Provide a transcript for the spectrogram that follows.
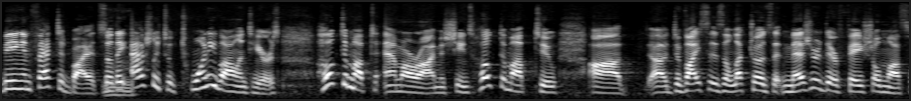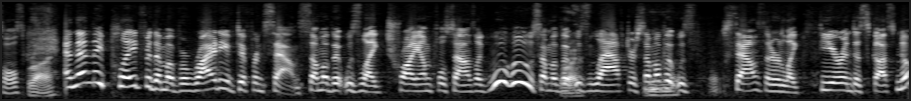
being infected by it? So mm -hmm. they mm-hmm. actually took 20 volunteers, hooked them up to MRI machines, hooked them up to uh, uh, devices, electrodes that measured their facial muscles. Right. And then they played for them a variety of different sounds. Some of it was like triumphal sounds like woohoo. Some of it right. was laughter. Some mm -hmm. of it mm-hmm. was sounds that are like fear and disgust. No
